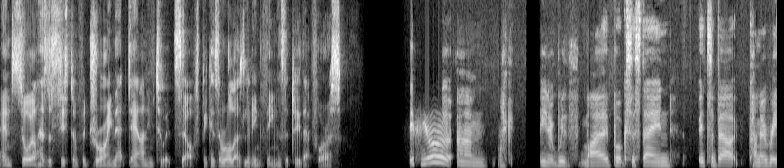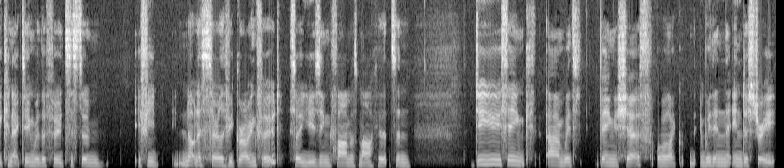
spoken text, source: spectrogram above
and soil has a system for drawing that down into itself because there are all those living things that do that for us if you're um, like you know, with my book Sustain, it's about kind of reconnecting with the food system. If you not necessarily if you're growing food, so using farmers markets, and do you think um, with being a chef or like within the industry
